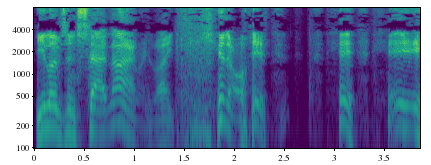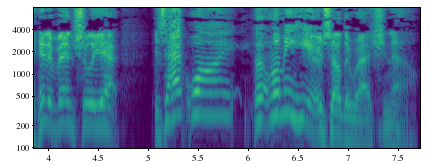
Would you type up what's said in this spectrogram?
he lives in Staten Island. Like, you know, it, it, it eventually, is that why? Uh, let me hear his other rationale.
